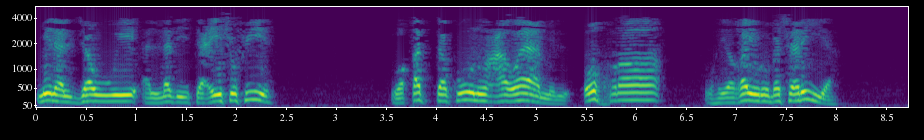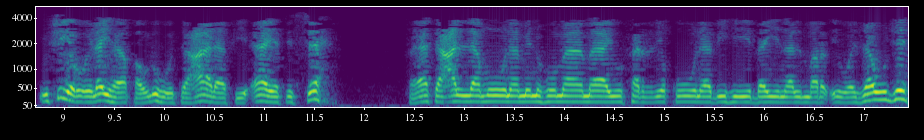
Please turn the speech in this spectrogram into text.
من الجو الذي تعيش فيه. وقد تكون عوامل أخرى وهي غير بشرية. يشير إليها قوله تعالى في آية السحر فيتعلمون منهما ما يفرقون به بين المرء وزوجه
